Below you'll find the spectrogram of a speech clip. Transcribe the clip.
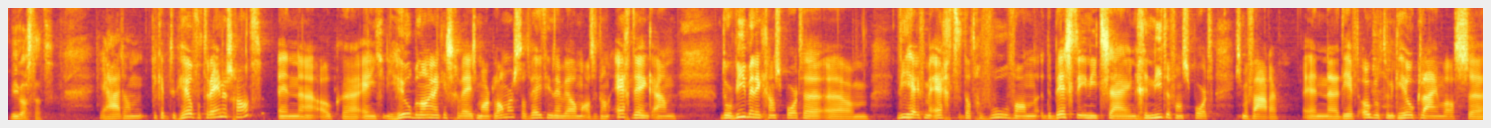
Wie was dat? Ja, dan, ik heb natuurlijk heel veel trainers gehad. En eh, ook eh, eentje die heel belangrijk is geweest, Mark Lammers. Dat weet iedereen wel. Maar als ik dan echt denk aan door wie ben ik gaan sporten... ehm, wie heeft me echt dat gevoel van de beste in iets zijn... genieten van sport, is mijn vader. En eh, die heeft ook nog toen ik heel klein was... eh,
